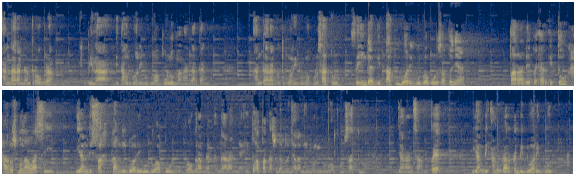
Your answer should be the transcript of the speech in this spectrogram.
anggaran dan program, bila di tahun 2020 menganggarkan anggaran untuk 2021 sehingga di tahun 2021-nya para DPR itu harus mengawasi yang disahkan di 2020 program dan anggarannya itu apakah sudah berjalan di 2021 jangan sampai yang dianggarkan di 2020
